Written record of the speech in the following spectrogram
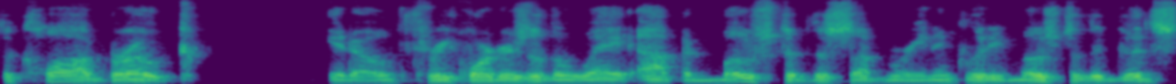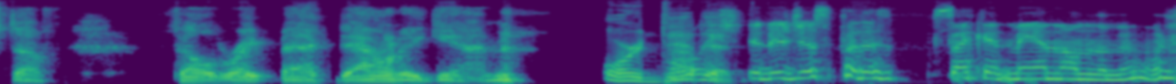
the claw broke, you know, three quarters of the way up. And most of the submarine, including most of the good stuff, fell right back down again. Or did well, we it? should have just put a second man on the moon.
